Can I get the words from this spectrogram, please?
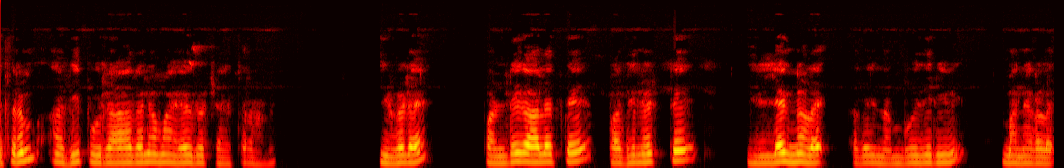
ക്ഷേത്രം അതിപുരാതനമായ ഒരു ക്ഷേത്രമാണ്. ഇവിടെ പണ്ട് കാലത്തെ പതിനെട്ട് ഇല്ലങ്ങളെ അത് നമ്പൂതിരി മനകളെ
